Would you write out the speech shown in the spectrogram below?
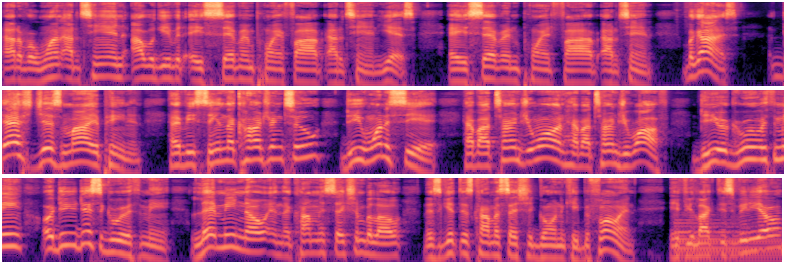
out of a 1 out of 10, I would give it a 7.5 out of 10. Yes, a 7.5 out of 10. But guys, that's just my opinion. Have you seen The Conjuring 2? Do you want to see it? Have I turned you on? Have I turned you off? Do you agree with me or do you disagree with me? Let me know in the comment section below. Let's get this conversation going and keep it flowing. If you like this video,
